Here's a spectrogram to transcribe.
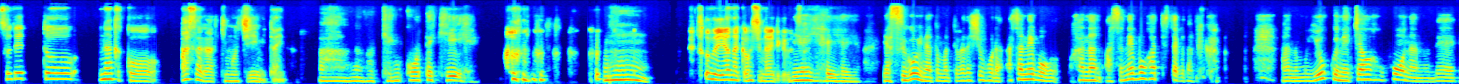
それと、なんかこう、朝が気持ちいいみたいな。ああ、なんか健康的。うん。そんな嫌な顔しないでください。いやいやいやいや、いや、すごいなと思って、私ほら、朝寝坊派な、朝寝坊派って言ったらダメか。あの、もうよく寝ちゃう方なので、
